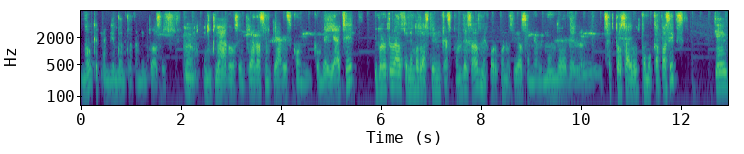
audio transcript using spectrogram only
¿no? Que también dan tratamiento a sus empleados, empleadas, empleados con, con VIH. Y por otro lado tenemos las clínicas condesas, mejor conocidas en el mundo del sector salud como Capacits, que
